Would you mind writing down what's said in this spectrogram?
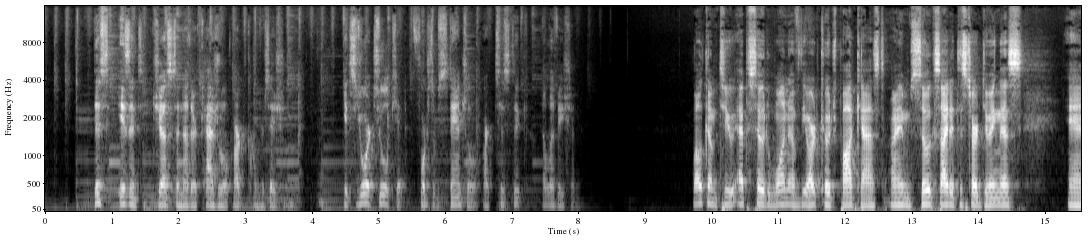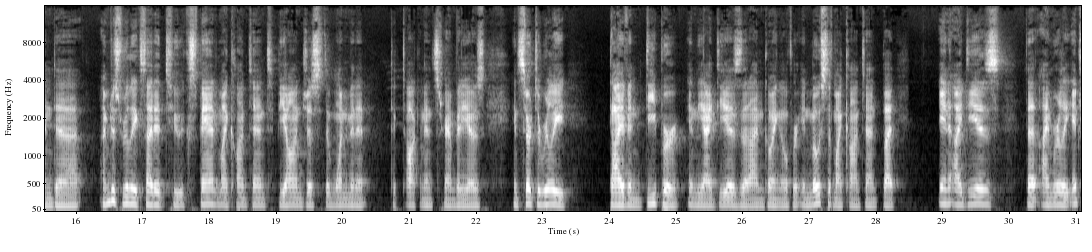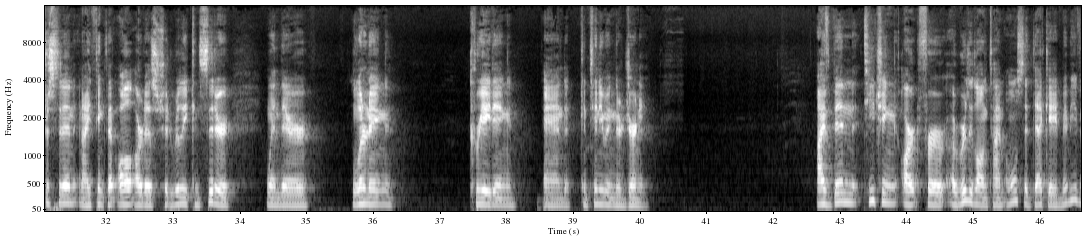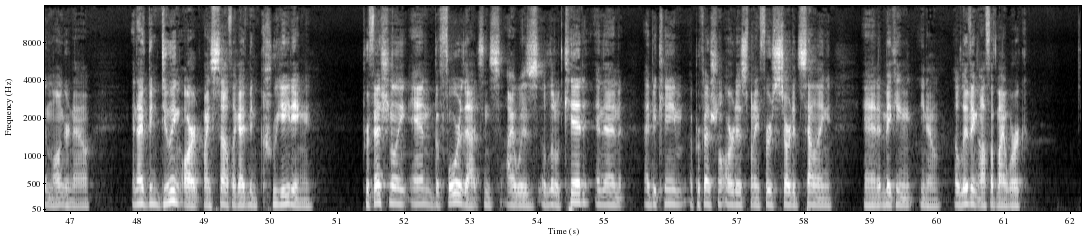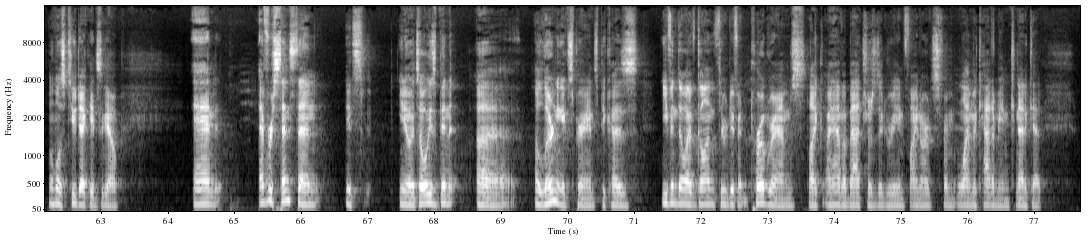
This isn't just another casual art conversation. It's your toolkit for substantial artistic elevation. Welcome to episode one of the Art Coach podcast. I'm so excited to start doing this, and uh, I'm just really excited to expand my content beyond just the one minute TikTok and Instagram videos and start to really dive in deeper in the ideas that I'm going over in most of my content, but in ideas that I'm really interested in, and I think that all artists should really consider when they're learning, creating, and continuing their journey. I've been teaching art for a really long time, almost a decade, maybe even longer now. And I've been doing art myself. Like I've been creating professionally and before that since I was a little kid. And then I became a professional artist when I first started selling and making, you know, a living off of my work almost two decades ago. And ever since then, it's, you know, it's always been a, a learning experience because even though I've gone through different programs, like I have a bachelor's degree in fine arts from Lyme Academy in Connecticut,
